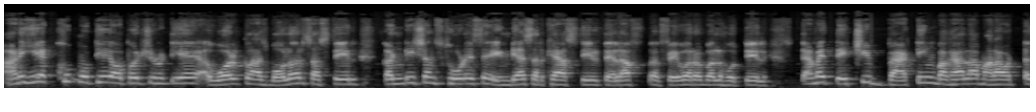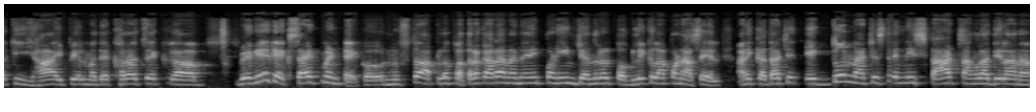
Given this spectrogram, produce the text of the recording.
आणि ही एक खूप मोठी ऑपॉर्च्युनिटी आहे. वर्ल्ड क्लास बॉलर्स असतील कंडिशन्स थोडेसे इंडियासारखे असतील त्याला फेवरेबल होतील. त्यामुळे त्याची बॅटिंग बघायला मला वाटतं की ह्या आयपीएलमध्ये खरंच एक वेगळी एक एक्साइटमेंट आहे. नुसतं आपलं पत्रकारांना नाही पण इन जनरल पब्लिकला पण असेल आणि कदाचित एक दोन मॅचेस त्यांनी स्टार्ट चांगला दिला ना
